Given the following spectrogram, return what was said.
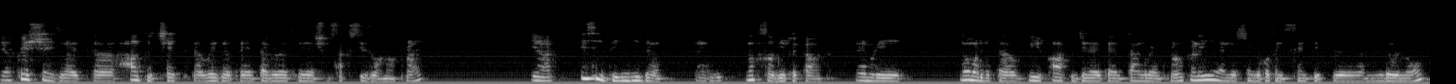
your question is like uh, how to check the whether the entanglement generation succeeds or not right? Yeah this is indeed uh, not so difficult. Namely normally that uh, we first generate entanglement locally and the single photon is sent to the middle node.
